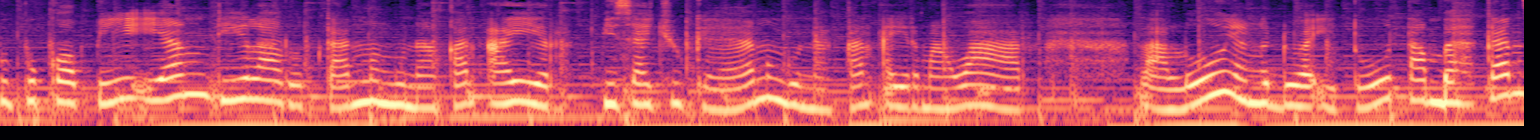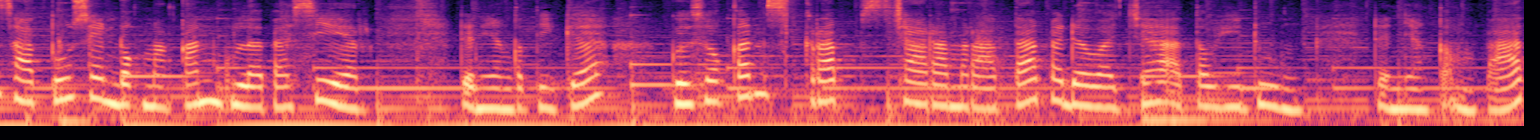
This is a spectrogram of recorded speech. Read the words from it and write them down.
bubuk kopi yang dilarutkan menggunakan air bisa juga menggunakan air mawar. Lalu yang kedua itu tambahkan satu sendok makan gula pasir. Dan yang ketiga, gosokkan scrub secara merata pada wajah atau hidung. Dan yang keempat,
